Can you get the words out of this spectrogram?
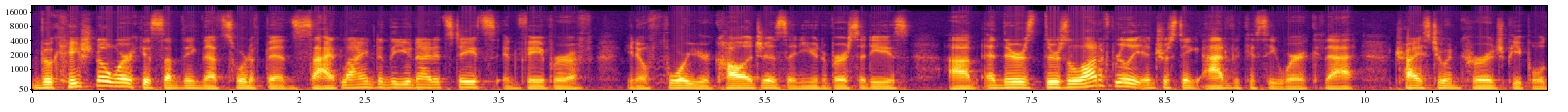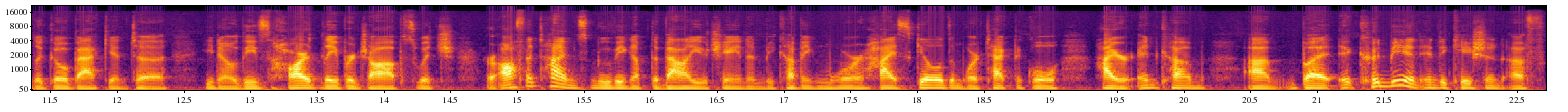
vocational work is something that's sort of been sidelined in the United States in favor of you know four-year colleges and universities. Um, and there's there's a lot of really interesting advocacy work that tries to encourage people to go back into you know these hard labor jobs, which are oftentimes moving up the value chain and becoming more high-skilled and more technical, higher income. Um, but it could be an indication of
